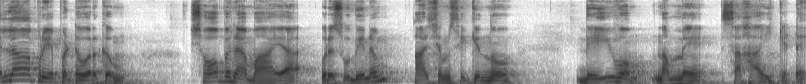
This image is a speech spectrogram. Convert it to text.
എല്ലാ പ്രിയപ്പെട്ടവർക്കും ശോഭനമായ ഒരു സുദിനം ആശംസിക്കുന്നു. ദൈവം നമ്മെ സഹായിക്കട്ടെ.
